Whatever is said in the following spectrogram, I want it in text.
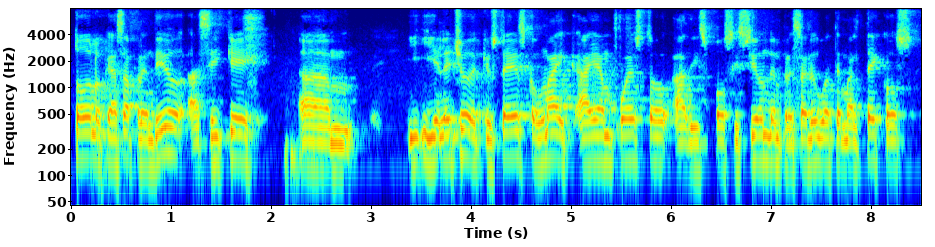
todo lo que has aprendido, así que y, el hecho de que ustedes con Mike hayan puesto a disposición de empresarios guatemaltecos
